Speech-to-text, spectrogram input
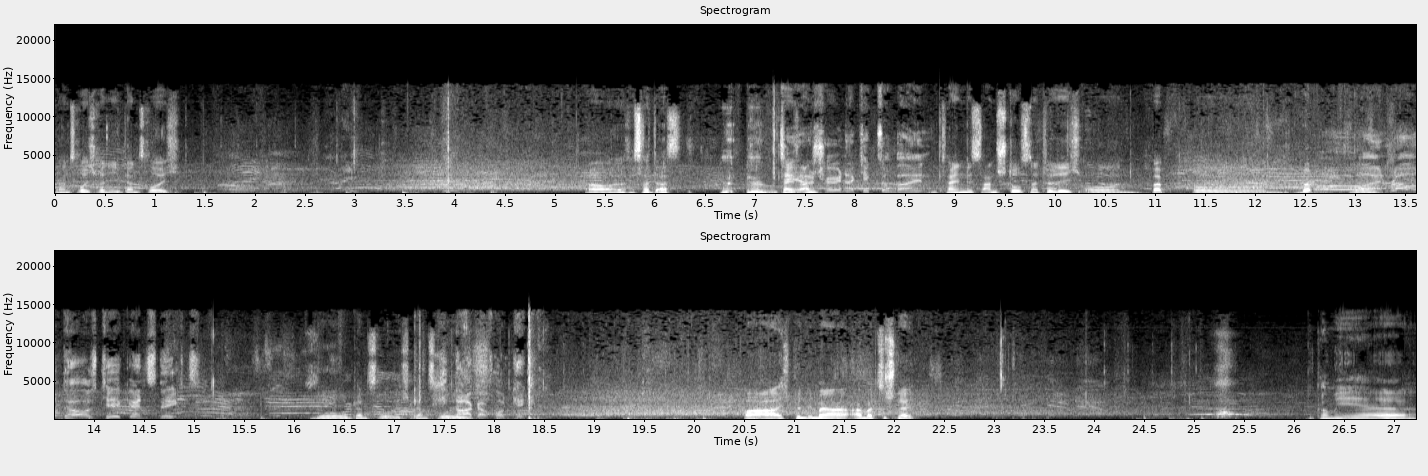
Ganz ruhig, René, ganz ruhig. Oh, was war das? ein, kleines An schöner Kick zum Bein. ein kleines Anstoß natürlich und bap, und bap, oh, und ein Roundhouse-Kick ins Nichts. So, ganz ruhig, ganz ruhig. Starker Frontkick. Ah, ich bin immer einmal zu schnell. Komm her.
